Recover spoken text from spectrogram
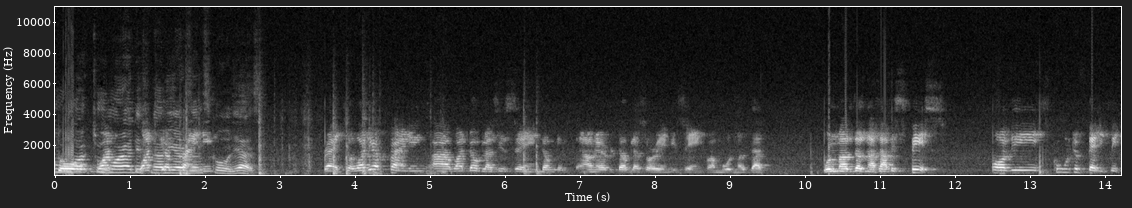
Two So more, two what- more additional years in school. Yes. Right. So what you're finding, uh, what Douglas is saying, Douglas, Honorable Douglas Orane is saying from Wolmer's that Wolmer's does not have a space for the school to benefit.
